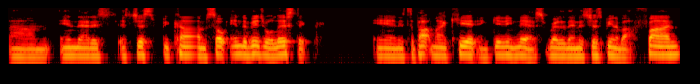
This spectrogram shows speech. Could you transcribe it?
um, in that it's it's just become so individualistic and it's about my kid and getting this rather than it's just being about fun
